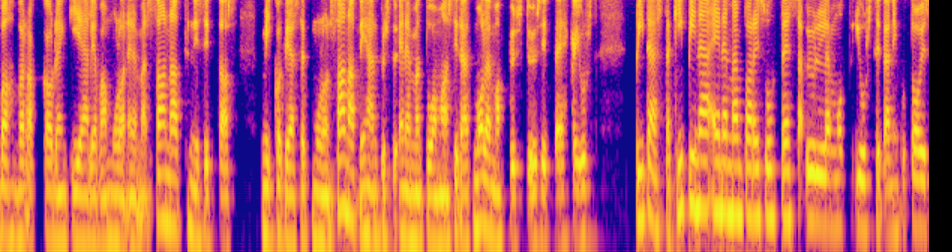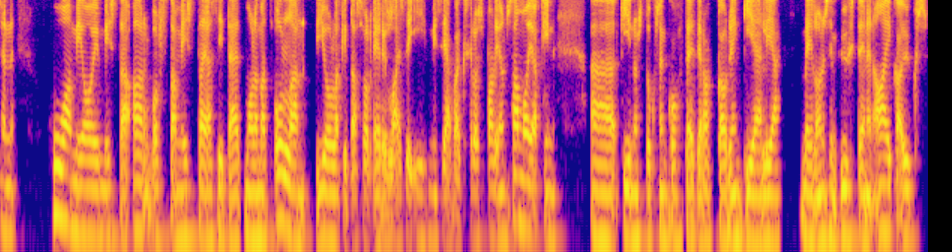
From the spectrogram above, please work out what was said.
vahva rakkauden kieli, vaan mulla on enemmän sanat, niin sitten taas Mikko tiesi, että mulla on sanat, niin hän pystyy enemmän tuomaan sitä, että molemmat pystyy sitten ehkä just pitää sitä kipinää enemmän parisuhteessa ylle, mutta just sitä niin kuin toisen huomioimista, arvostamista ja sitä, että molemmat ollaan jollakin tasolla erilaisia ihmisiä, vaikka siellä olisi paljon samojakin ää, kiinnostuksen kohteita ja rakkauden kieliä. Meillä on esimerkiksi yhteinen aika yksi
